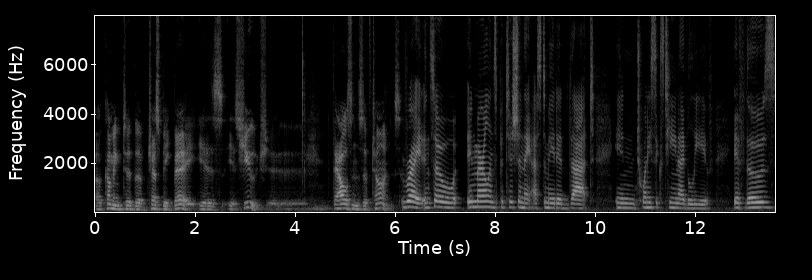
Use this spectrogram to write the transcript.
uh, coming to the Chesapeake Bay is is huge, uh, thousands of tons. Right. And so in Maryland's petition, they estimated that in 2016, I believe, if those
